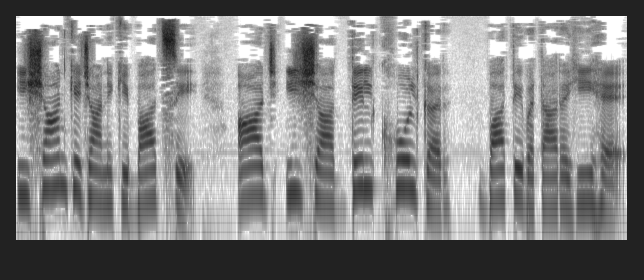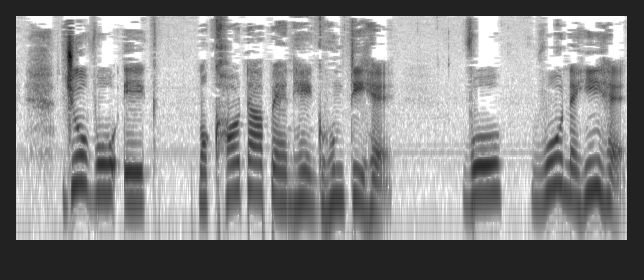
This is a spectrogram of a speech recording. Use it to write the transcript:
ईशान के जाने के बाद से आज ईशा दिल खोलकर बातें बता रही है। जो वो एक मुखौटा पहने घूमती है, वो वो नहीं है।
